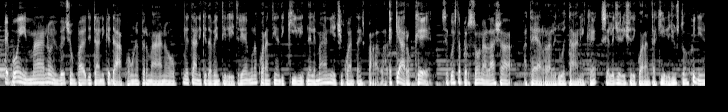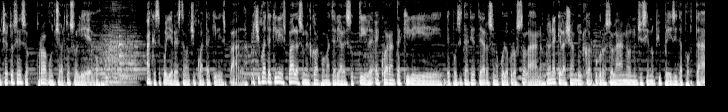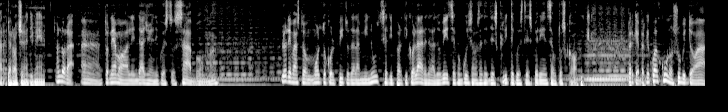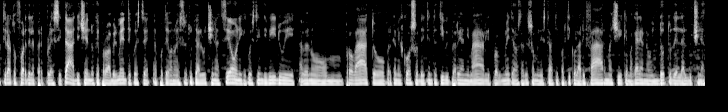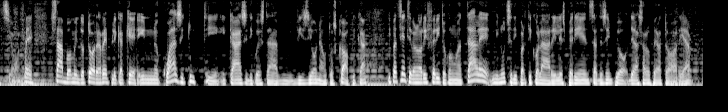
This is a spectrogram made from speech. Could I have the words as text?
e poi in mano invece un paio di taniche d'acqua, una per mano, le taniche da 20 litri e una quarantina di chili nelle mani e 50 in spalla. È chiaro che se questa persona lascia a terra le due taniche si alleggerisce di 40 kg, giusto? Quindi in un certo senso prova un certo sollievo. Anche se poi gli restano 50 kg in spalla. I 50 kg in spalla sono il corpo materiale sottile e i 40 kg depositati a terra sono quello grossolano. Non è che lasciando il corpo grossolano non ci siano più pesi da portare, però ce n'è di meno. Allora, eh, torniamo all'indagine di questo Sabum. Lui è rimasto molto colpito dalla minuzia di particolare della dovizia con cui sono state descritte queste esperienze autoscopiche. Perché? Perché qualcuno subito ha tirato fuori delle perplessità dicendo che probabilmente queste eh, potevano essere tutte allucinazioni che questi individui avevano mm, provato perché nel corso dei tentativi per rianimarli probabilmente erano stati somministrati particolari farmaci che magari hanno indotto delle allucinazioni. Bene, Sabom, il dottore, replica che in quasi tutti i casi di questa visione autoscopica i pazienti avevano riferito con una tale minuzia di particolari l'esperienza ad esempio della sala operatoria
